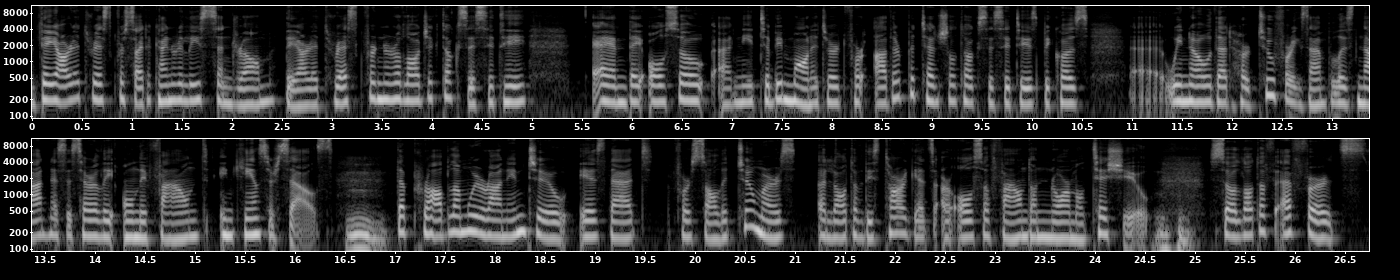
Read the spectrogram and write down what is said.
they are at risk for cytokine release syndrome. They are at risk for neurologic toxicity. And they also uh, need to be monitored for other potential toxicities because uh, we know that HER2, for example, is not necessarily only found in cancer cells. The problem we run into is that for solid tumors, a lot of these targets are also found on normal tissue. So a lot of efforts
